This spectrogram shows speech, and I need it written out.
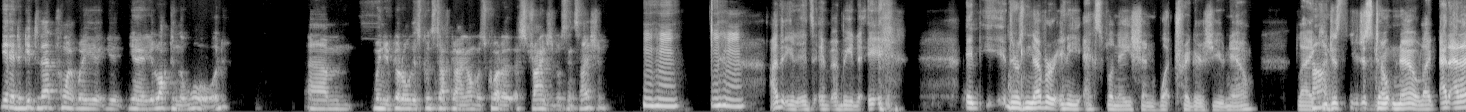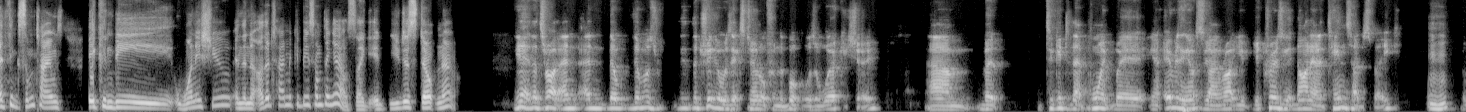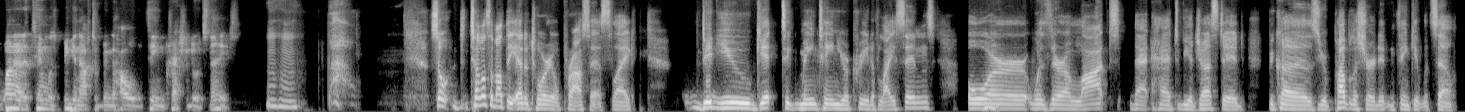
yeah, to get to that point where you, you, you know, you're locked in the ward, um, when you've got all this good stuff going on, was quite a, a strange little sensation. Mm-hmm. Mm-hmm. I think it's. It, I mean, it, it, it- There's never any explanation what triggers you. Now, like you just you just don't know. Like, and, and I think sometimes it can be one issue, and then the other time it could be something else. Like it, you just don't know. Yeah, that's right. And and there, there was the, the trigger was external from the book. It was a work issue, um, but to get to that point where you know everything else is going right, you, you're cruising at nine out of ten, so to speak. Mhm. The one out of ten was big enough to bring the whole thing crashing to its knees. Mm-hmm. Wow. So tell us about the editorial process. Like, did you get to maintain your creative license? Or was there a lot that had to be adjusted because your publisher didn't think it would sell?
